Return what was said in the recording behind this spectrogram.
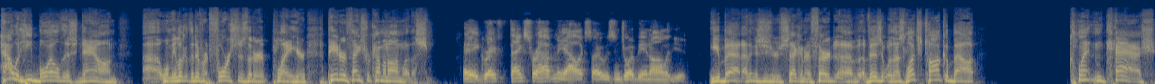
how would he boil this down uh, when we look at the different forces that are at play here? Peter, thanks for coming on with us. Hey, great. Thanks for having me, Alex. I always enjoy being on with you. You bet. I think this is your second or third uh, visit with us. Let's talk about Clinton Cash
